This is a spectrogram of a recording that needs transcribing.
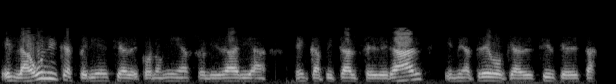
es la única experiencia de economía solidaria en Capital Federal y me atrevo que a decir que de estas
